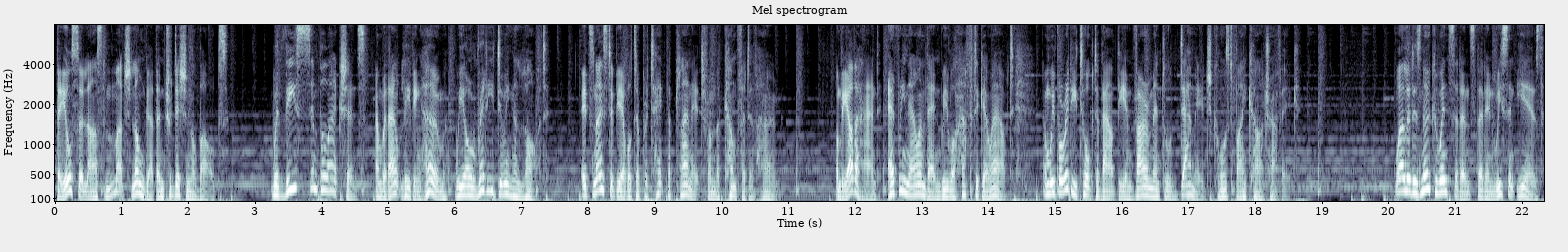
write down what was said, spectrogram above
They also last much longer than traditional bulbs. With these simple actions, and without leaving home, we are already doing a lot. It's nice to be able to protect the planet from the comfort of home. On the other hand, every now and then we will have to go out, and we've already talked about the environmental damage caused by car traffic. While it is no coincidence that in recent years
